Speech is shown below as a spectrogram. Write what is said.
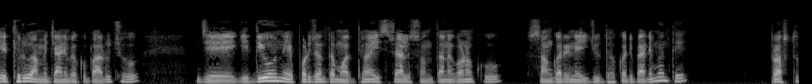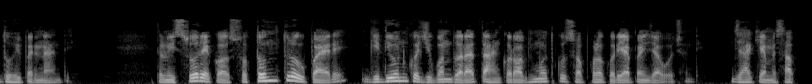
ଏଥିରୁ ଆମେ ଜାଣିବାକୁ ପାରୁଛୁ ଯେ ଗିଦିଓନ୍ ଏପର୍ଯ୍ୟନ୍ତ ମଧ୍ୟ ଇସ୍ରାଏଲ୍ ସନ୍ତାନଗଣକୁ ସଙ୍ଗରେ ନେଇ ଯୁଦ୍ଧ କରିବା ନିମନ୍ତେ ପ୍ରସ୍ତୁତ ହୋଇପାରି ନାହାନ୍ତି ତେଣୁ ଈଶ୍ୱର ଏକ ସ୍ୱତନ୍ତ୍ର ଉପାୟରେ ଗିଦିଓନ୍ଙ୍କ ଜୀବନ ଦ୍ୱାରା ତାହାଙ୍କର ଅଭିମତକୁ ସଫଳ କରିବା ପାଇଁ ଯାଉଅଛନ୍ତି ଯାହାକି ଆମେ ସାତ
